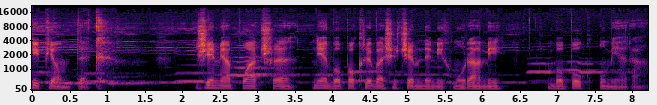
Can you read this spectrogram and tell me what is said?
Wielki Piątek. Ziemia płacze, niebo pokrywa się ciemnymi chmurami, bo Bóg umiera.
